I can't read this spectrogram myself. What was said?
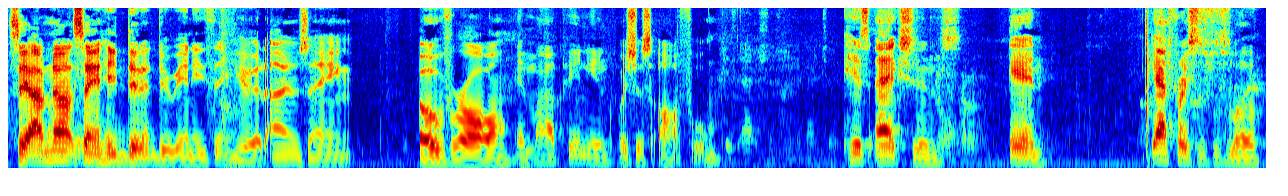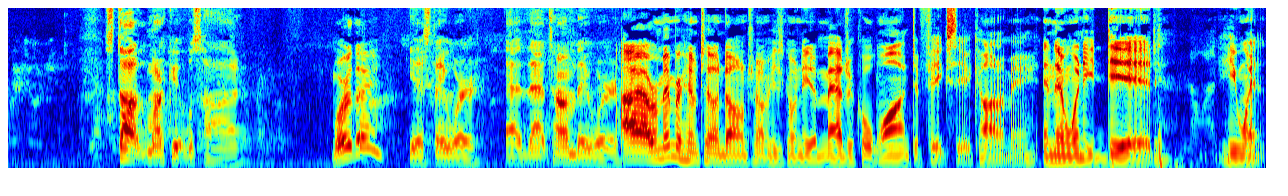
See, I'm not saying he didn't do anything good. I'm saying overall In my opinion, was just awful. his actions and gas prices was low. Stock market was high. Were they? Yes, they were. at that time they were. I I remember him telling Donald Trump he's going to need a magical wand to fix the economy, and then when he did, he went.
